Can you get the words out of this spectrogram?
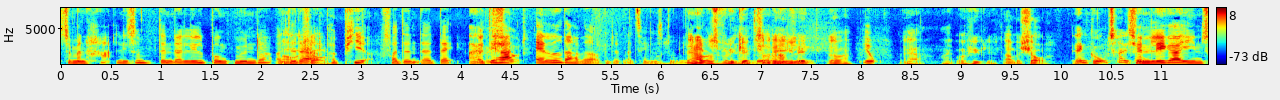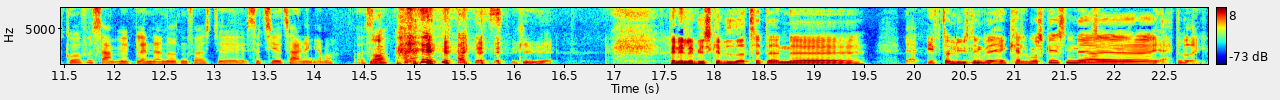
Så man har ligesom den der lille bunke mønter og Nå, det der sjovt. papir fra den der dag. Ej, og det har sjovt. alle, der har været på den der talestol. Den har du selvfølgelig gemt, det så det hele, fint. ikke? Eller hvad? Jo. Ja, nej, hvor hyggeligt. Nej, hvor sjovt. Det er en god tradition. Den ligger i en skuffe sammen med blandt andet den første satiretegning af mig. Også. Nå, Genialt. Pernille, vi skal videre til den øh, ja, efterlysning, vil jeg ikke kalde det. Måske sådan mere... Øh, ja, det ved jeg ikke.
